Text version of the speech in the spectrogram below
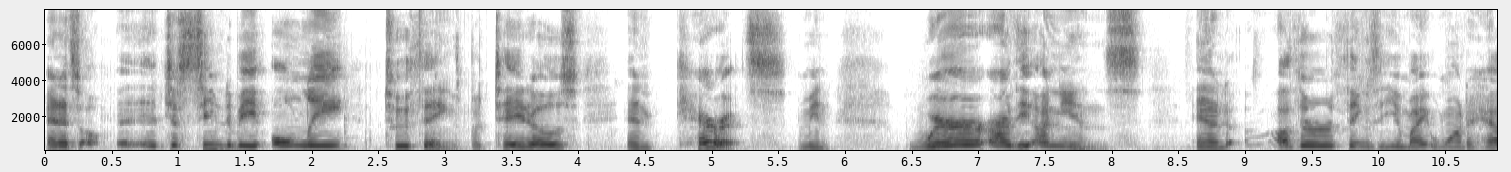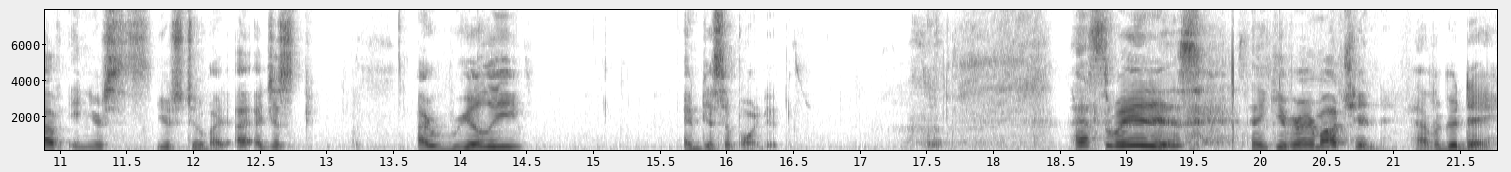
And it's it just seemed to be only two things, potatoes and carrots. I mean, where are the onions? And other things that you might want to have in your your stew. I, I just, I really am disappointed. That's the way it is. Thank you very much and have a good day.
